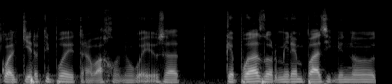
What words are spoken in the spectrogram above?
cualquier tipo de trabajo, ¿no, güey? O sea, que puedas dormir en paz y que no,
